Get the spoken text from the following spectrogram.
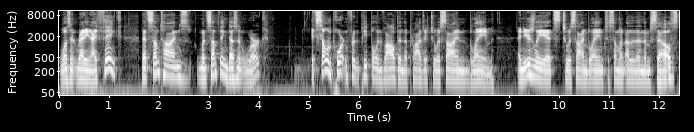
wasn't ready. And i think that sometimes when something doesn't work it's so important for the people involved in the project to assign blame and usually it's to assign blame to someone other than themselves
